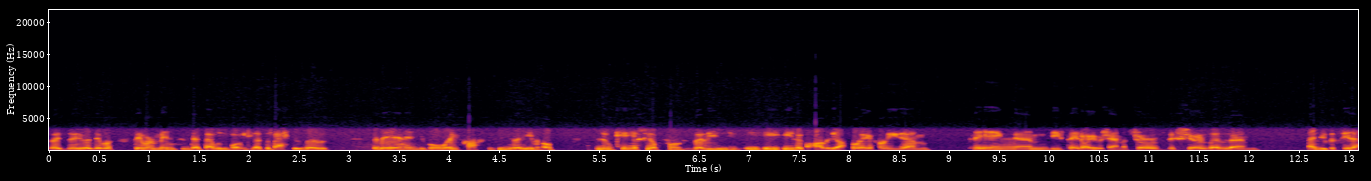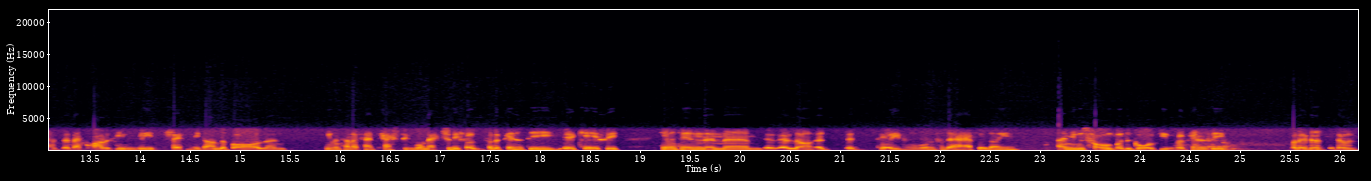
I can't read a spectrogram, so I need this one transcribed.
Like they, they were they were and that that was vital at the back as well today. And then you go right across the field, even up Luke Casey up front as well. He, he, he's a quality operator. He's um, playing um, he's played Irish amateur this year as well. Um, and you could see that that, quality really threatening on the ball, and he went on a fantastic run actually for, for the penalty, uh, Casey. He went in and um, a, long, a, a driving run from the halfway line, and he was fouled by the goalkeeper for a penalty. But there, there was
